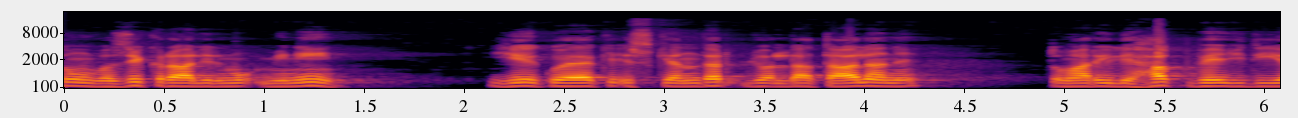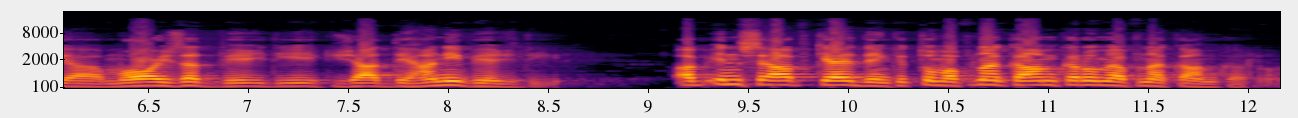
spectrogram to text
و ذکر علمنین یہ گویا کہ اس کے اندر جو اللہ تعالیٰ نے تمہارے لیے حق بھیج دیا معزت بھیج دی، ایک یاد دہانی بھیج دی۔ اب ان سے آپ کہہ دیں کہ تم اپنا کام کرو، میں اپنا کام کر رہا ہوں۔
